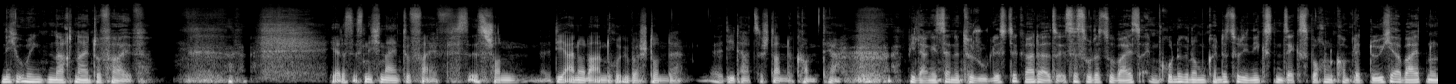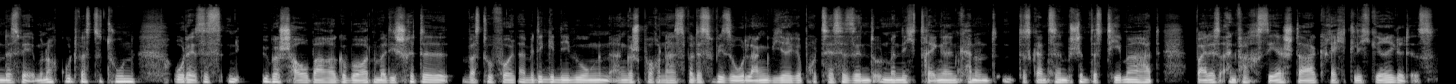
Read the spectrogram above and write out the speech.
nicht unbedingt nach 9 to 5. Ja, das ist nicht 9 to 5. Es ist schon die ein oder andere Überstunde, äh, die da zustande kommt, ja. Wie lange ist deine To-Do-Liste gerade? Also ist es so, dass du weißt, im Grunde genommen könntest du die nächsten sechs Wochen komplett durcharbeiten und es wäre immer noch gut, was zu tun? Oder ist es überschaubarer geworden, weil die Schritte, was du vorhin mit den Genehmigungen angesprochen hast, weil das sowieso langwierige Prozesse sind und man nicht drängeln kann und das Ganze ein bestimmtes Thema hat, weil es einfach sehr stark rechtlich geregelt ist?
